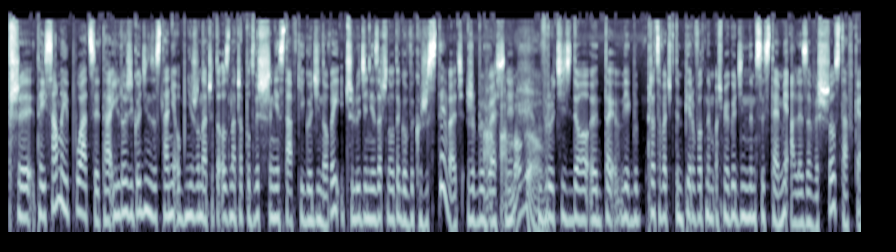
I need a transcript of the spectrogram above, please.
przy tej samej płacy ta ilość godzin zostanie obniżona, czy to oznacza podwyższenie stawki godzinowej i czy ludzie nie zaczną tego wykorzystywać, żeby a, właśnie a wrócić do, y, jakby pracować w tym pierwotnym ośmiogodzinnym systemie systemie, ale za wyższą stawkę.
